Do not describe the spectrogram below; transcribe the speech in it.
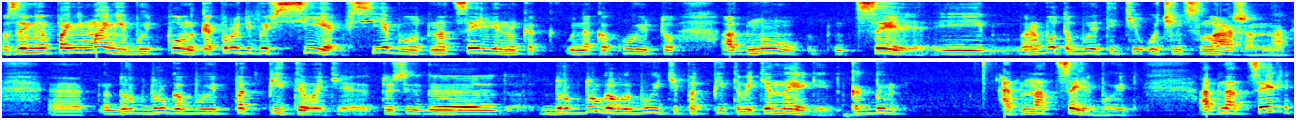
взаимопонимание будет полное, как вроде бы все, все будут нацелены как, на какую-то одну цель, и работа будет идти очень слаженно, э, друг друга будет подпитывать, то есть друг друга вы будете подпитывать энергией, как бы одна цель будет, одна цель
